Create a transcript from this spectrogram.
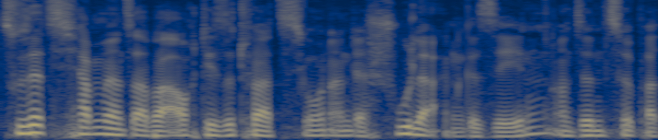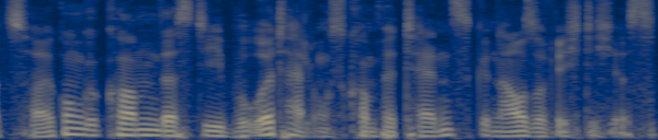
Zusätzlich haben wir uns aber auch die Situation an der Schule angesehen und sind zur Überzeugung gekommen, dass die Beurteilungskompetenz genauso wichtig ist.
